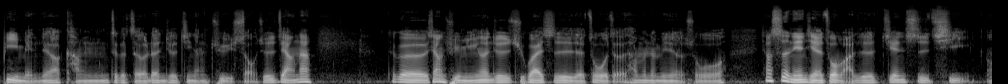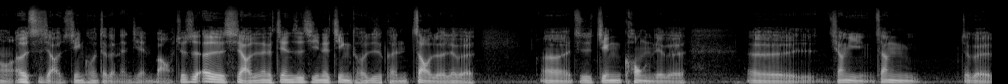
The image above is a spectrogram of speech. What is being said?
避免就要扛这个责任，就尽量拒收，就是这样。那这个像许明恩就是区块势的作者，他们那边有说，像四年前的做法就是监视器哦，二十四小时监控这个冷钱包，就是二十四小时那个监视器那镜头就是可能照着这个。呃，就是监控这个，呃，像像这个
